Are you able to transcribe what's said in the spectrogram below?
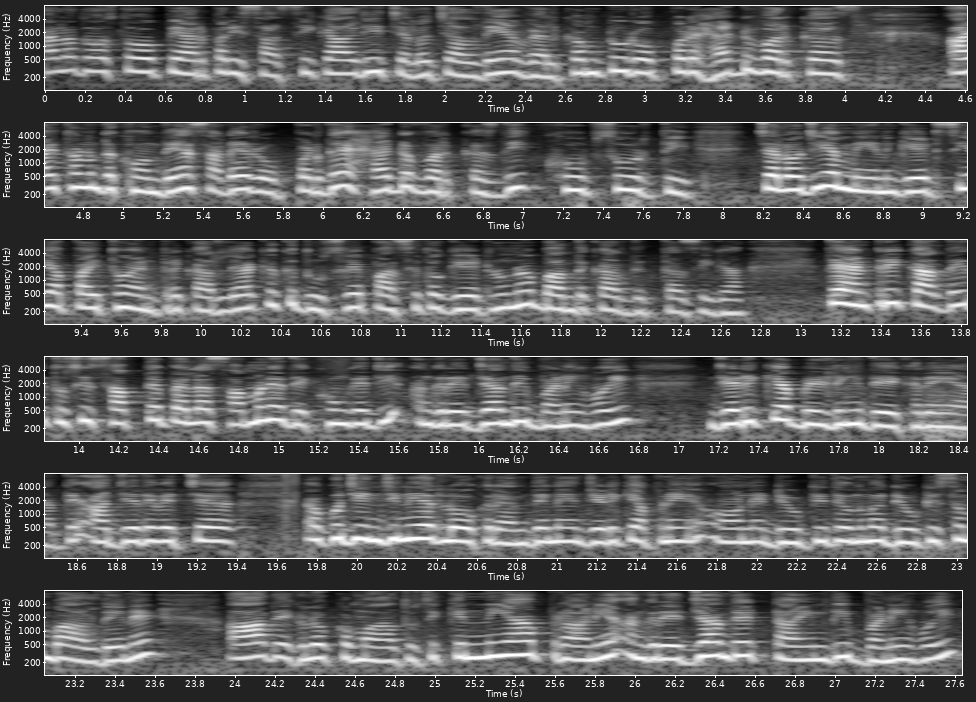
Hello ਦੋਸਤੋ, ਪਿਆਰ ਭਰੀ ਸਤਿ ਸ੍ਰੀ ਅਕਾਲ ਜੀ। ਚਲੋ ਚੱਲਦੇ ਹਾਂ। Welcome to Ropar head workers. ਅੱਜ ਤੁਹਾਨੂੰ ਦਿਖਾਉਂਦੇ ਹਾਂ ਸਾਡੇ ਰੋਪੜ ਦੇ ਹੈੱਡ ਵਰਕਰਸ ਦੀ ਖੂਬਸੂਰਤੀ। ਚਲੋ ਜੀ, ਇਹ ਮੇਨ ਗੇਟ ਸੀ। ਆਪਾਂ ਇੱਥੋਂ ਐਂਟਰ ਕਰ ਲਿਆ ਕਿਉਂਕਿ ਦੂਸਰੇ ਪਾਸੇ ਤੋਂ ਗੇਟ ਨੂੰ ਨਾ ਬੰਦ ਕਰ ਦਿੱਤਾ ਸੀਗਾ। ਤੇ ਐਂਟਰੀ ਕਰਦੇ ਹੀ ਤੁਸੀਂ ਸਭ ਤੋਂ ਪਹਿਲਾਂ ਸਾਹਮਣੇ ਦੇਖੋਗੇ ਜੀ, ਅੰਗਰੇਜ਼ਾਂ ਦੀ ਬਣੀ ਹੋਈ ਜਿਹੜੀ ਕਿ ਆ ਬਿਲਡਿੰਗ ਦੇਖ ਰਹੇ ਆ ਤੇ ਅੱਜ ਇਹਦੇ ਵਿੱਚ ਕੁਝ ਇੰਜੀਨੀਅਰ ਲੋਕ ਰਹਿੰਦੇ ਨੇ ਜਿਹੜੇ ਕਿ ਆਪਣੀ ਔਨ ਡਿਊਟੀ ਤੇ, ਉਹਨਾਂ ਦੀ ਡਿਊਟੀ ਸੰਭਾਲਦੇ ਨੇ। ਆਹ ਦੇਖ ਲਓ ਕਮਾਲ, ਤੁਸੀਂ ਕਿੰਨੀਆਂ ਪੁਰਾਣੀਆਂ ਅੰਗਰੇਜ਼ਾਂ ਦੇ ਟਾਈਮ ਦੀ ਬਣੀ ਹੋਈ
